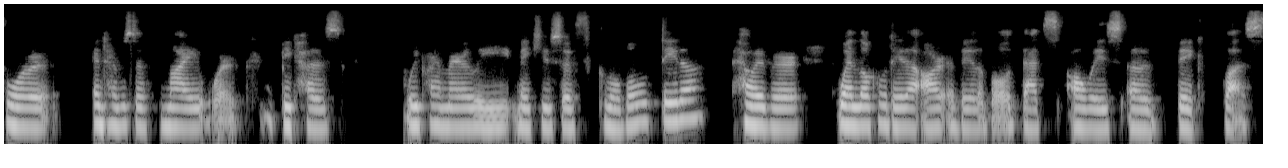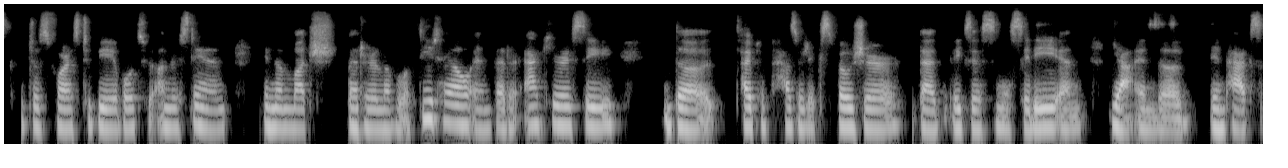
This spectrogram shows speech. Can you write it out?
for in terms of my work, because we primarily make use of global data. However, when local data are available, that's always a big plus just for us to be able to understand in a much better level of detail and better accuracy the type of hazard exposure that exists in the city and yeah and the impacts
